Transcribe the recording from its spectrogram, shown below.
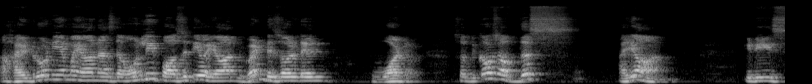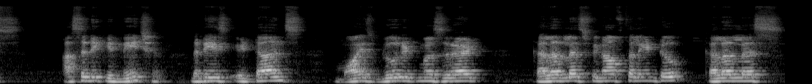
a hydronium ion as the only positive ion when dissolved in water. So because of this ion, it is acidic in nature. That is, it turns moist blue litmus red, colorless phenolphthalein to colorless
